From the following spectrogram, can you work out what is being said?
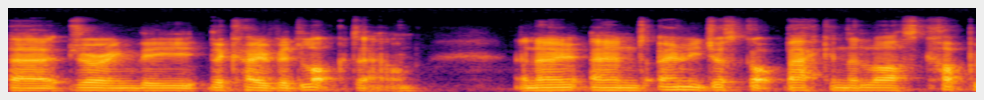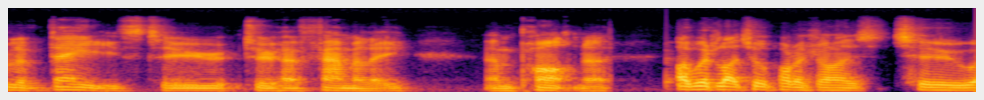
uh, during the, the COVID lockdown. And, and only just got back in the last couple of days to to her family and partner. I would like to apologise to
